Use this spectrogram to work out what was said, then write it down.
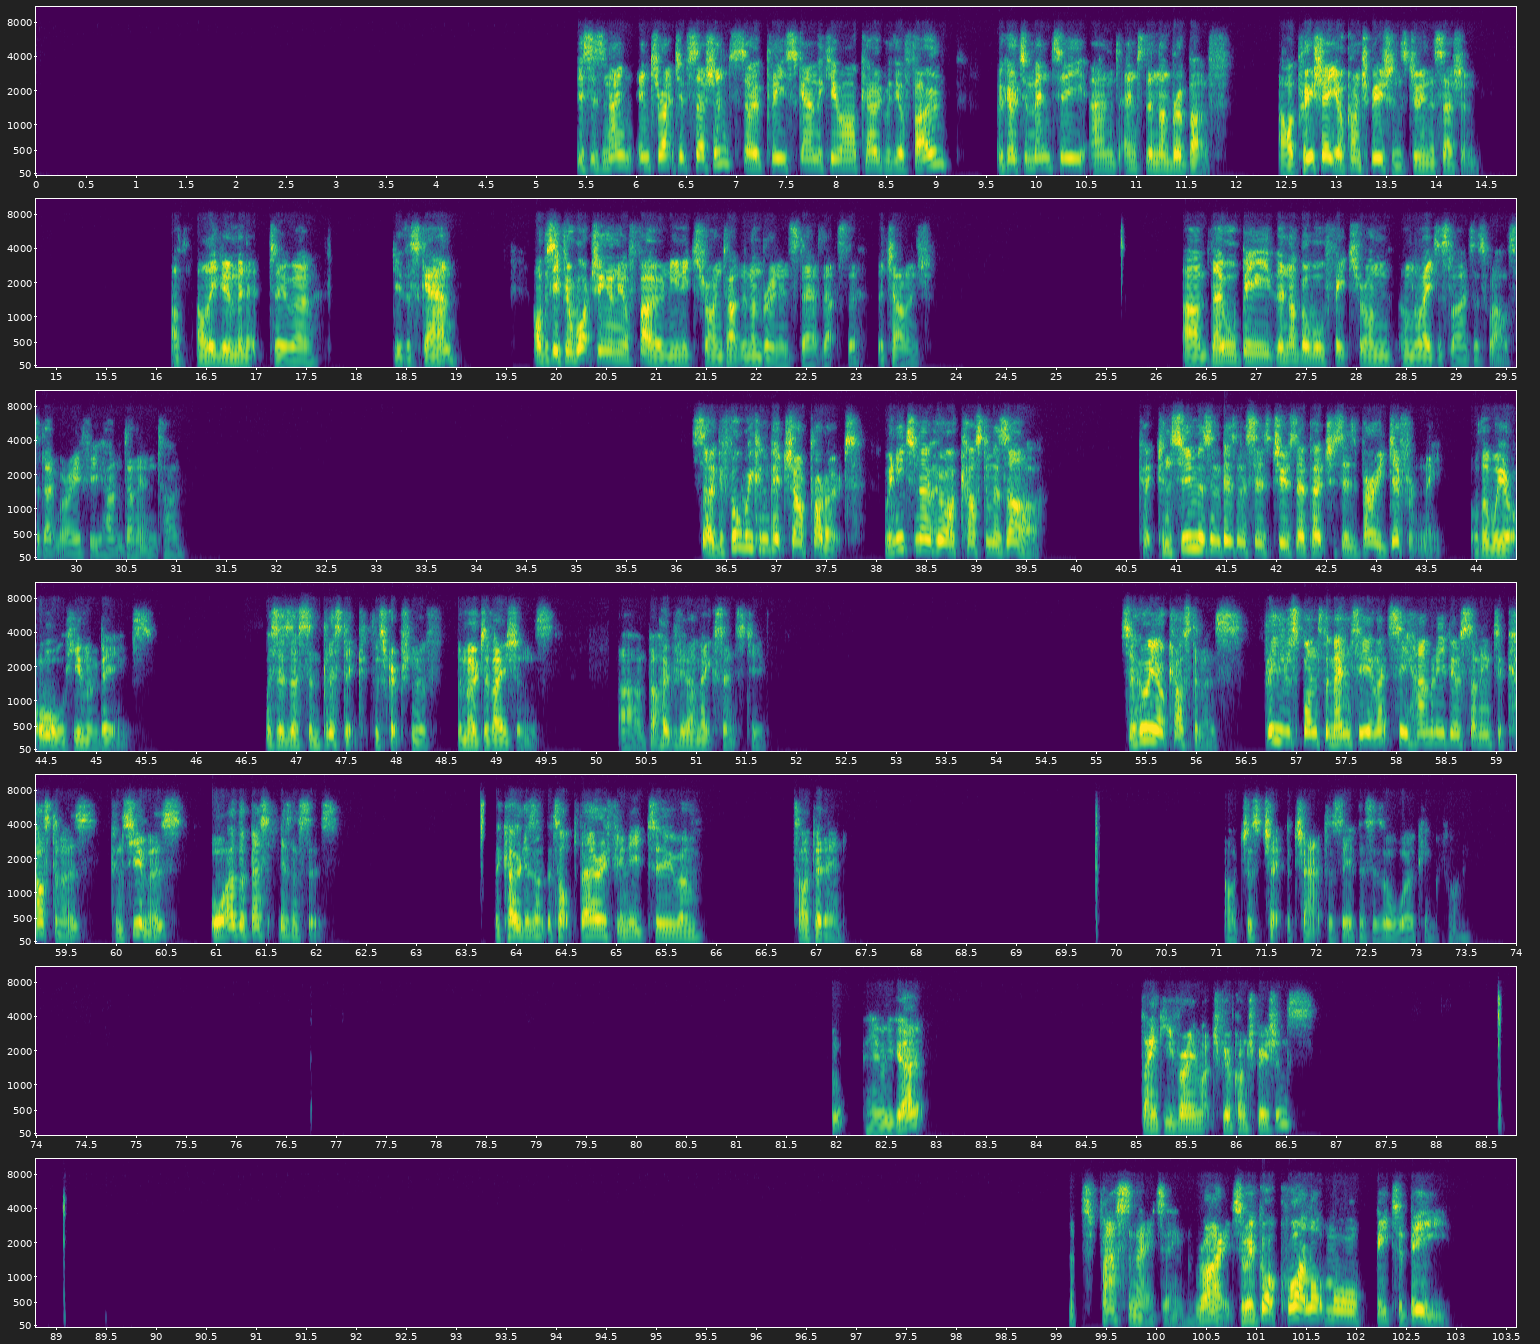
This is an interactive session, so please scan the QR code with your phone or go to Menti and enter the number above. I'll appreciate your contributions during the session. I'll, I'll leave you a minute to uh, do the scan. Obviously, if you're watching on your phone, you need to try and type the number in instead. That's the, the challenge. Um, there will be, the number will feature on, on the later slides as well, so don't worry if you haven't done it in time. So before we can pitch our product, we need to know who our customers are. C consumers and businesses choose their purchases very differently, although we are all human beings. This is a simplistic description of the motivations, um, but hopefully that makes sense to you. So who are your customers? Please respond to the Menti and let's see how many of you are selling to customers, consumers, or other businesses. The code is at the top there if you need to um, type it in. I'll just check the chat to see if this is all working fine. Here we go. Thank you very much for your contributions. That's fascinating. Right. So we've got quite a lot more B2B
